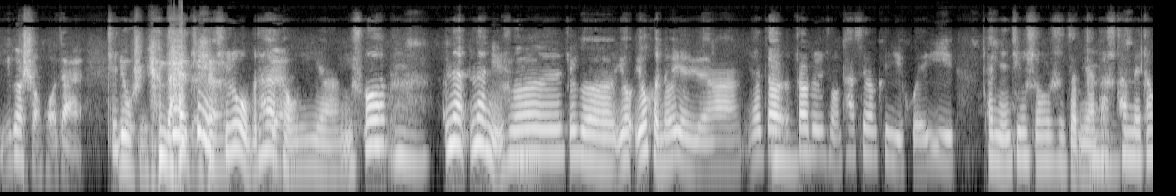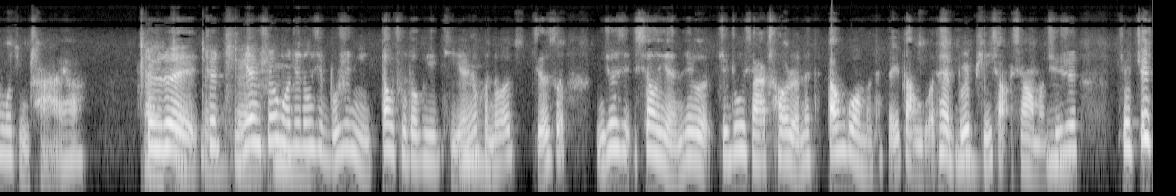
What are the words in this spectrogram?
一个生活在六十年代的人。这这个其实我不太同意啊。你说，嗯那那你说这个有有很多演员啊，你要赵嗯赵振雄，他虽然可以回忆他年轻时候是怎么样，嗯但是他没当过警察呀。哎对不对就体验生活这嗯东西，不是你到处都可以体验。有嗯很多角色，你就像演这个蜘蛛侠、超人，那他当过吗？他没当过，他也不是嗯凭想象嘛。其实就这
